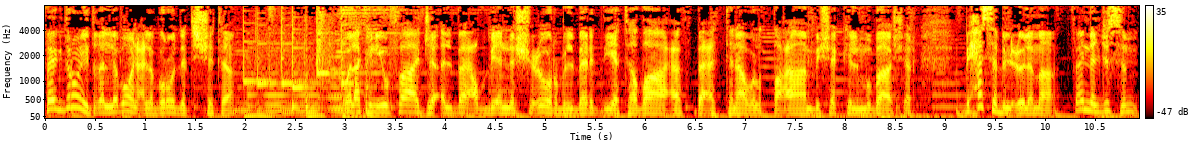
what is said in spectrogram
فيقدرون يتغلبون على برودة الشتاء. ولكن يفاجأ البعض بأن الشعور بالبرد يتضاعف بعد تناول الطعام بشكل مباشر. بحسب العلماء فإن الجسم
